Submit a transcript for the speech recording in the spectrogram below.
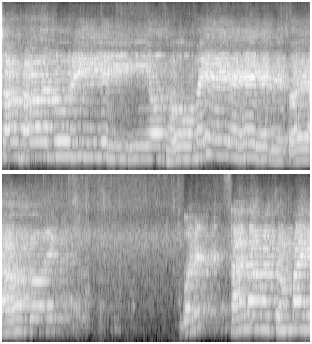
শাহানুরি এই অধমের দয়া করে। বলেন সালাম তোমায়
